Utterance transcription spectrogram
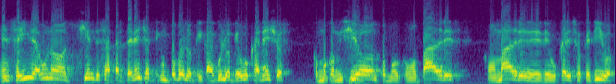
enseguida uno siente esa pertenencia, que es un poco lo que calculo que buscan ellos como comisión, como, como padres, como madre, de, de buscar ese objetivo.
